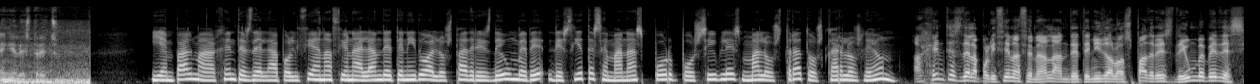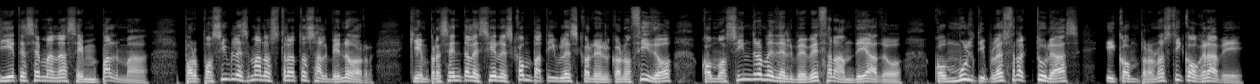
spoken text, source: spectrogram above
en el estrecho. Y en Palma, agentes de la Policía Nacional han detenido a los padres de un bebé de siete semanas por posibles malos tratos. Carlos León. Agentes de la Policía Nacional han detenido a los padres de un bebé de siete semanas en Palma por posibles malos tratos al menor, quien presenta lesiones compatibles con el conocido como síndrome del bebé zarandeado, con múltiples fracturas y con pronóstico grave,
